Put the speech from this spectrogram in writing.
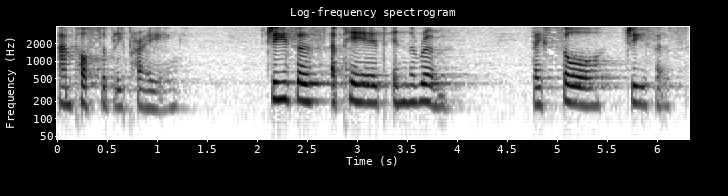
and possibly praying, Jesus appeared in the room. They saw Jesus.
